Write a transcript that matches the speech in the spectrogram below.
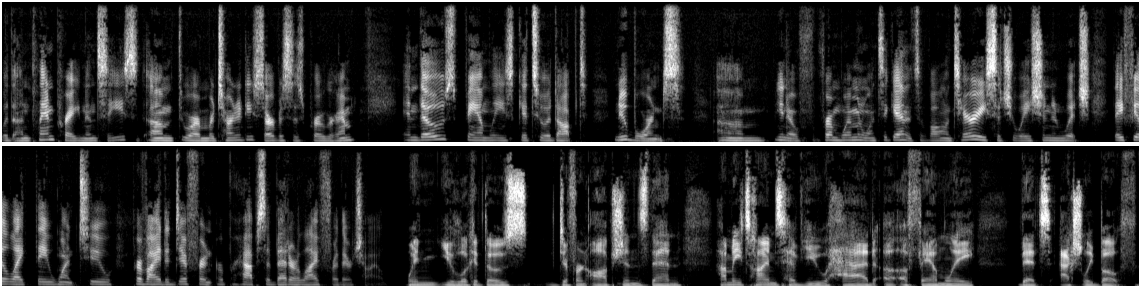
with unplanned pregnancies um, through our maternity services program, and those families get to adopt newborns um, you know, from women. Once again, it's a voluntary situation in which they feel like they want to provide a different or perhaps a better life for their child. When you look at those different options, then how many times have you had a, a family that's actually both?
